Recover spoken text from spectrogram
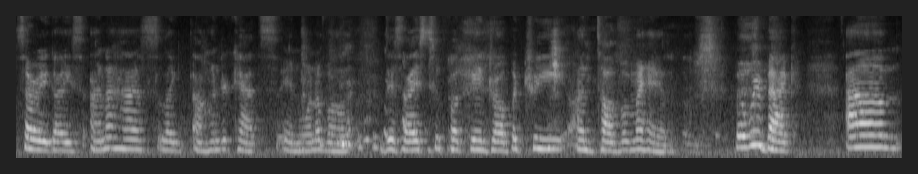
Sorry, guys. Anna has like a hundred cats, and one of them decides to fucking drop a tree on top of my head. But we're back. Um,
